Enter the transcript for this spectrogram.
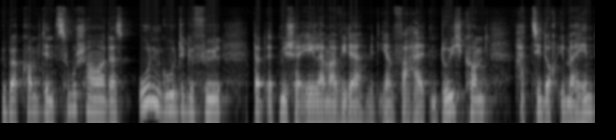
überkommt den Zuschauer das ungute Gefühl, dass Ed Michaela mal wieder mit ihrem Verhalten durchkommt, hat sie doch immerhin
